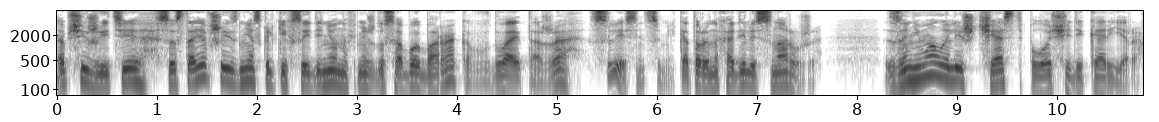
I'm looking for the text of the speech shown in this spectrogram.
Общежитие, состоявшее из нескольких соединенных между собой бараков в два этажа с лестницами, которые находились снаружи, занимало лишь часть площади карьера.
